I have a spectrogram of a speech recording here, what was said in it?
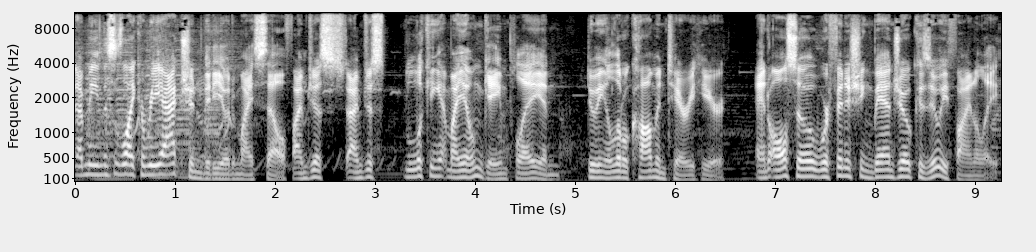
I mean, this is like a reaction video to myself. I'm just I'm just looking at my own gameplay and doing a little commentary here. And also, we're finishing Banjo Kazooie finally.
